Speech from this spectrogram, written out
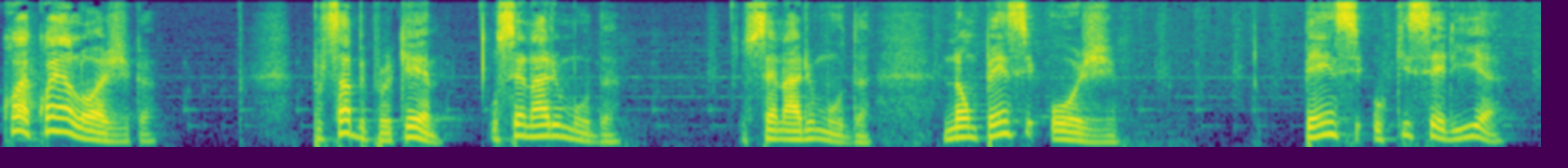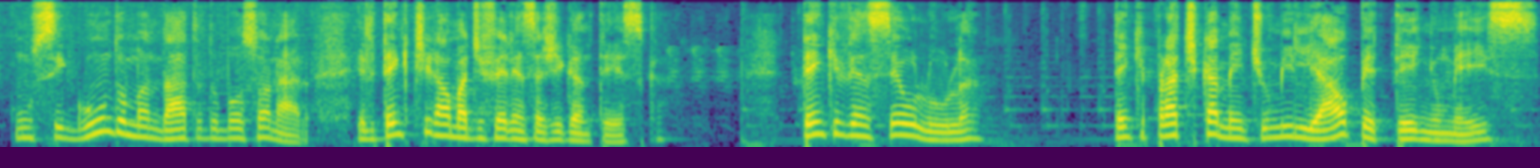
Qual, qual é a lógica? Sabe por quê? O cenário muda. O cenário muda. Não pense hoje. Pense o que seria um segundo mandato do Bolsonaro. Ele tem que tirar uma diferença gigantesca. Tem que vencer o Lula. Tem que praticamente humilhar o PT em um mês.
